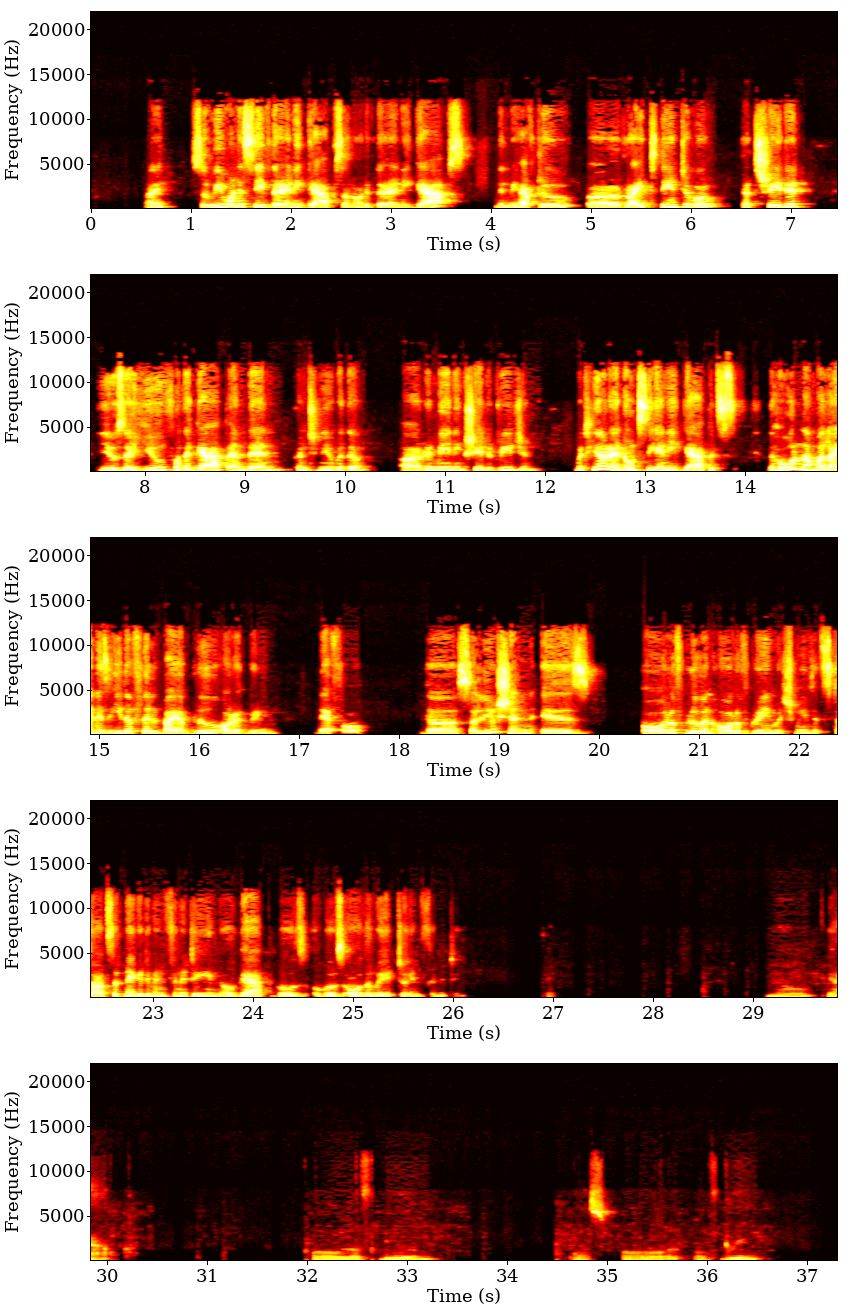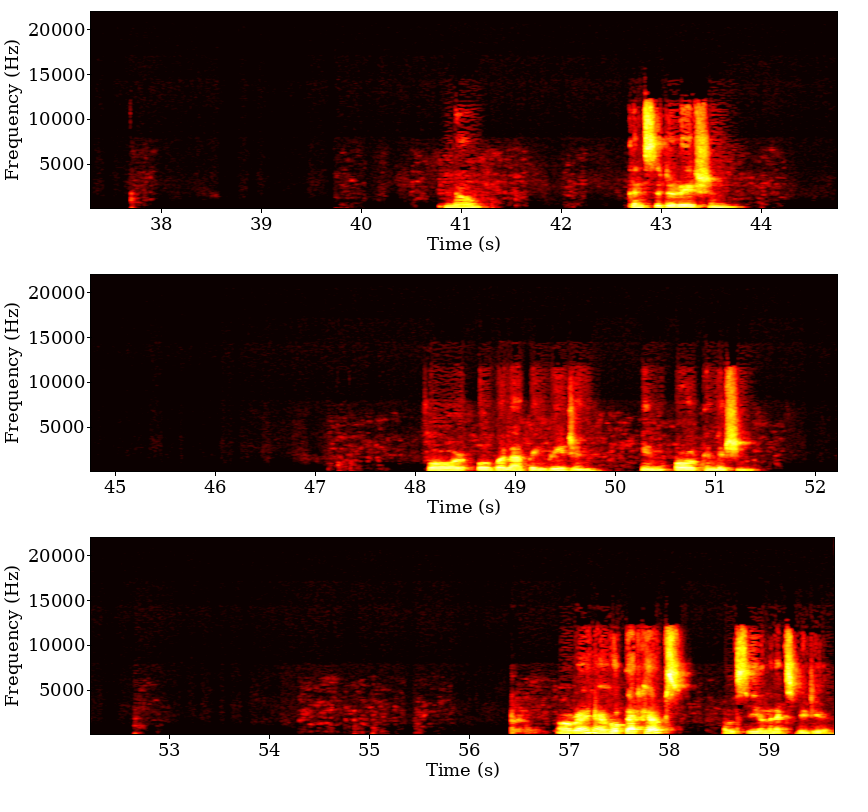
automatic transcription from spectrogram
right? So we want to see if there are any gaps or not. If there are any gaps, then we have to uh, write the interval that's shaded, use a U for the gap, and then continue with the uh, remaining shaded region. But here I don't see any gap. It's the whole number line is either filled by a blue or a green. Therefore, the solution is all of blue and all of green, which means it starts at negative infinity, no gap, goes, goes all the way to infinity. No gap. All of blue plus all of green. No consideration for overlapping region in all condition. All right, I hope that helps. I will see you in the next video.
